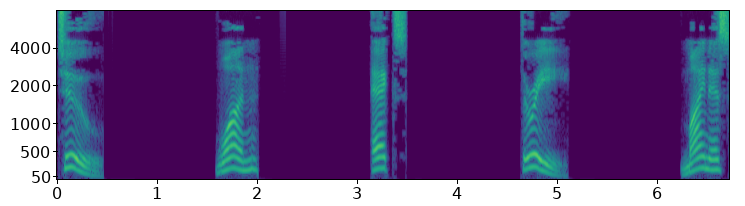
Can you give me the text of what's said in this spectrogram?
2 1 x 3 minus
